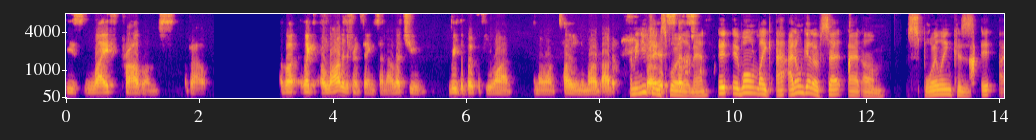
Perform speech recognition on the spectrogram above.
these life problems about about like a lot of different things, and I'll let you read the book if you want, and I won't tell you any more about it. I mean, you But can spoil it, man. It it won't like I, I don't get upset at um spoiling because it. I,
